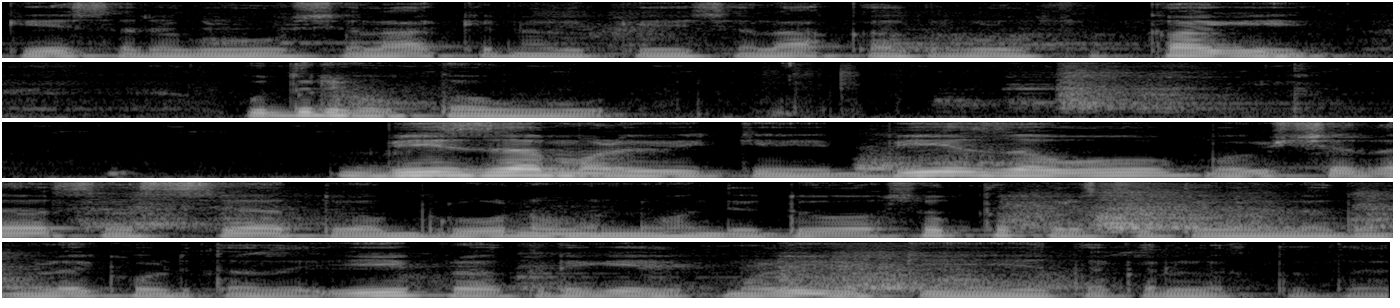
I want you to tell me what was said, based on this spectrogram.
ಕೇಸರಗಳು ಶಲಾಕೆ ನಳಿಕೆ ಶಲಾಕಾಗ್ರಗಳು ಸುಕ್ಕಾಗಿ ಉದುರಿ ಹೋಗ್ತವು. ಬೀಜ ಮೊಳೆಯುವಿಕೆ ಬೀಜವು ಭವಿಷ್ಯದ ಸಸ್ಯ ಅಥವಾ ಭ್ರೂಣವನ್ನು ಹೊಂದಿದ್ದು ಸೂಕ್ತ ಪರಿಸ್ಥಿತಿಗಳಲ್ಲಿ ಅದು ಮೊಳಕೆ ಹೊಡಿತದೆ ಈ ಪ್ರಕ್ರಿಯೆಗೆ ಮೊಳೆಯುವಿಕೆ ಅಂತ ಕರೆಯಲಾಗ್ತದೆ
